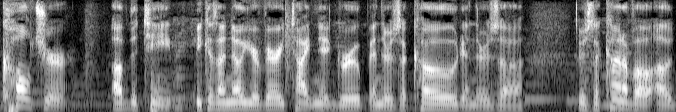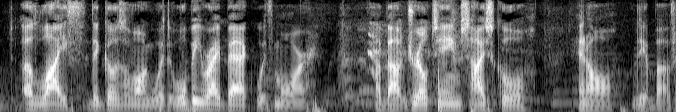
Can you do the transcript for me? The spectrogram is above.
culture of the team because I know you're a very tight knit group, and there's a code and there's a there's a kind of a, a, a life that goes along with it. We'll be right back with more about drill teams, high school, and all the above.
